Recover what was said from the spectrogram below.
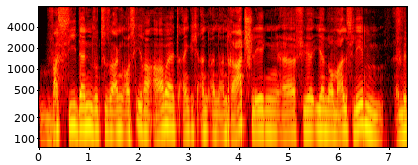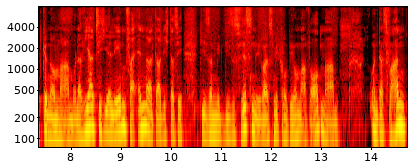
was sie denn sozusagen aus ihrer Arbeit eigentlich an, an, an Ratschlägen äh, für ihr normales Leben äh, mitgenommen haben oder wie hat sich ihr Leben verändert dadurch, dass sie diese, dieses Wissen über das Mikrobiom erworben haben. Und das waren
